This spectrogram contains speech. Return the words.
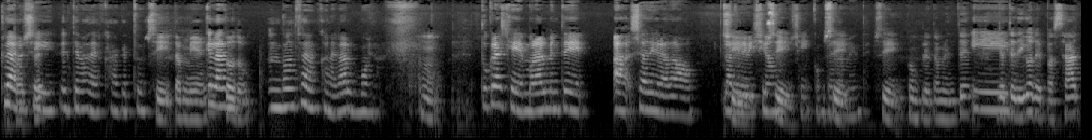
Claro, Entonces, sí, el tema de esto. Sí, también, Que la- todo. Entonces, en general, bueno. Mm. ¿Tú crees que moralmente ha- se ha degradado la Sí, televisión? sí, sí completamente. Sí, sí, completamente. Y- Yo te digo, de pasar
